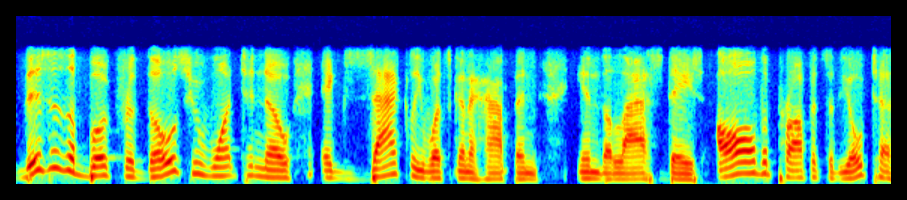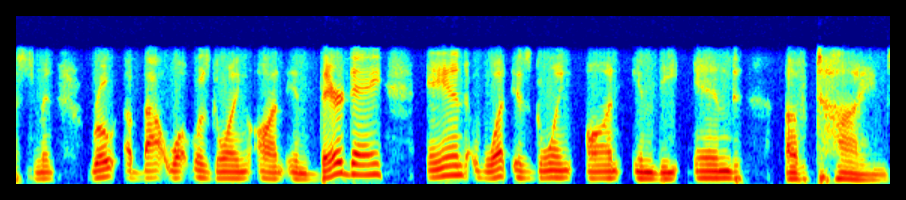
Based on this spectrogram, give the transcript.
This is a book for those who want to know exactly what's going to happen in the last days. All the prophets of the Old Testament wrote about what was going on in their day and what is going on in the end of times.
